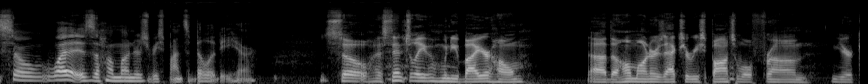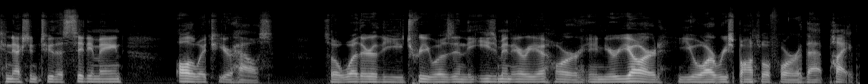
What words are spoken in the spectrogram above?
So, what is the homeowner's responsibility here? So essentially, when you buy your home, uh, the homeowner is actually responsible from your connection to the city main all the way to your house. So whether the tree was in the easement area or in your yard, you are responsible for that pipe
